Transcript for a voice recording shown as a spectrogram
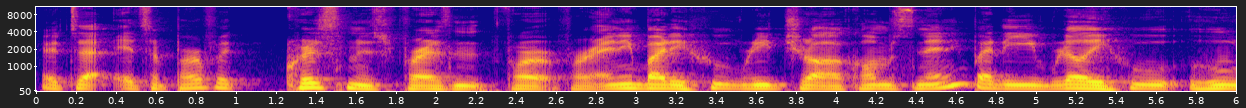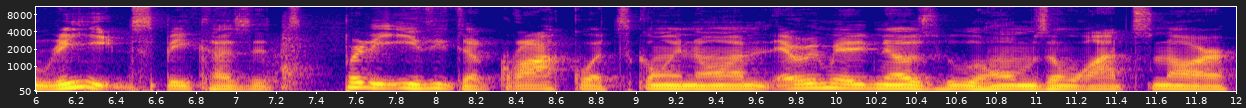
It's a it's a perfect Christmas present for, for anybody who reads Sherlock Holmes and anybody really who who reads because it's pretty easy to grok what's going on. Everybody knows who Holmes and Watson are.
